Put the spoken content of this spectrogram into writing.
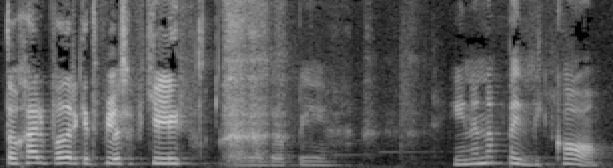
Το Harry Potter και τη φιλοσοφική λίθο. Έλα ντροπή. Είναι ένα παιδικό,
